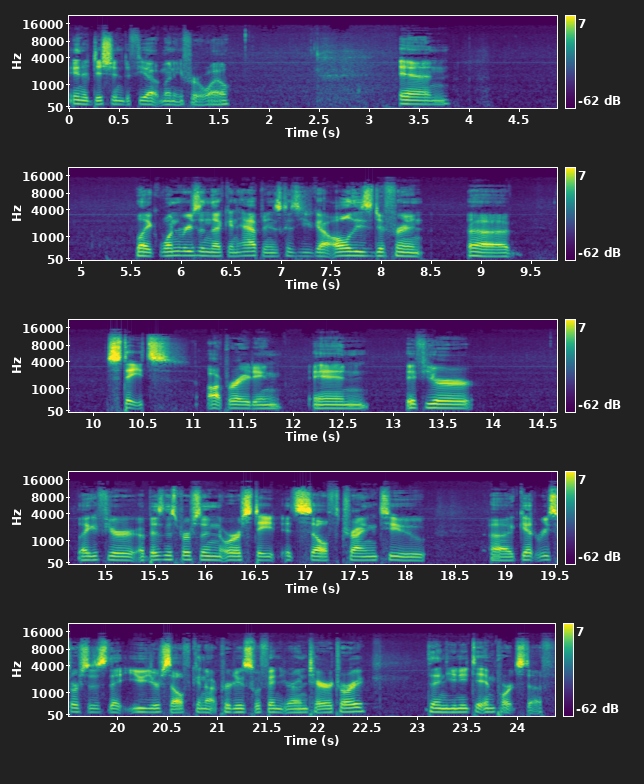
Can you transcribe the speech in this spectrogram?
in addition to fiat money for a while. And like one reason that can happen is because you've got all these different uh, states operating, and if you're like if you're a business person or a state itself trying to uh, get resources that you yourself cannot produce within your own territory, then you need to import stuff.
